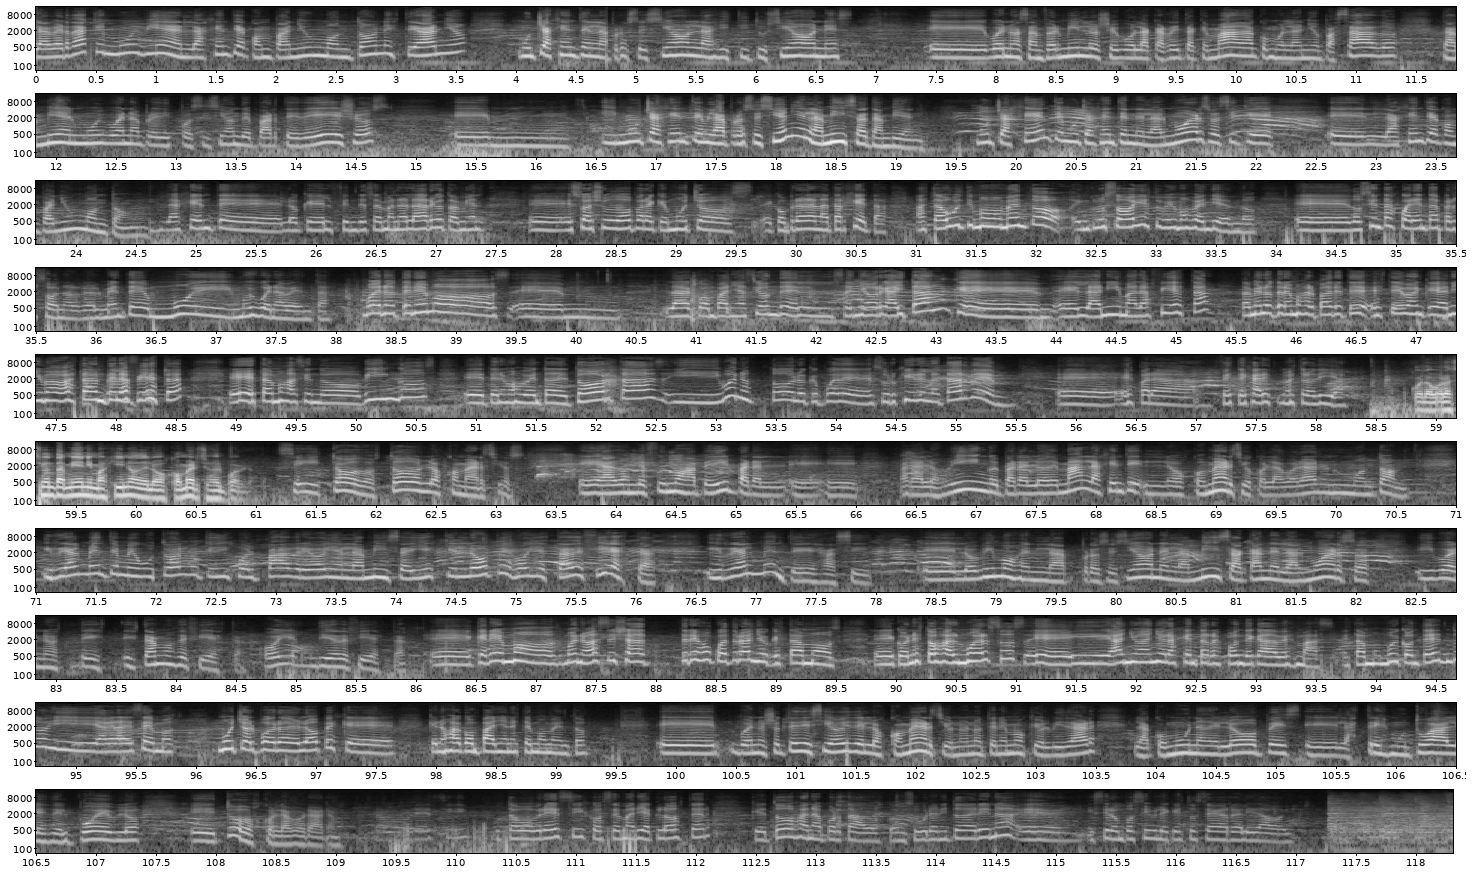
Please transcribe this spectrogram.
La verdad que muy bien, la gente acompañó un montón este año, mucha gente en la procesión, las instituciones. Eh, bueno, a San Fermín lo llevó la carreta quemada como el año pasado, también muy buena predisposición de parte de ellos. Eh, y mucha gente en la procesión y en la misa también. Mucha gente, mucha gente en el almuerzo, así que eh, la gente acompañó un montón. La gente, lo que el fin de semana largo también, eh, eso ayudó para que muchos eh, compraran la tarjeta. Hasta último momento, incluso hoy estuvimos vendiendo. 240 personas, realmente muy, muy buena venta. Bueno, tenemos em, la acompañación del señor Gaitán, que él anima la fiesta. También lo tenemos al padre Esteban que anima bastante la fiesta. Eh, estamos haciendo bingos, eh, tenemos venta de tortas y bueno, todo lo que puede surgir en la tarde eh, es para festejar nuestro día. Colaboración también, imagino, de los comercios del pueblo. Sí, todos, todos los comercios. A donde fuimos a pedir para el para los bingos y para lo demás, la gente, los comercios colaboraron un montón. Y realmente me gustó algo que dijo el padre hoy en la misa, y es que López hoy está de fiesta. Y realmente es así. Eh, lo vimos en la procesión, en la misa, acá en el almuerzo. Y bueno, estamos de fiesta. Hoy es un día de fiesta. Eh, queremos, bueno, hace ya tres o cuatro años que estamos eh, con estos almuerzos y año a año la gente responde cada vez más. Estamos muy contentos y agradecemos mucho al pueblo de López que, nos acompaña en este momento. Eh, bueno, yo te decía hoy de los comercios, no nos tenemos que olvidar la comuna de López, eh, las tres mutuales del pueblo, eh, todos colaboraron. Gustavo Bresi, José María Closter, que todos han aportado con su granito de arena, hicieron posible que esto se haga realidad hoy.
